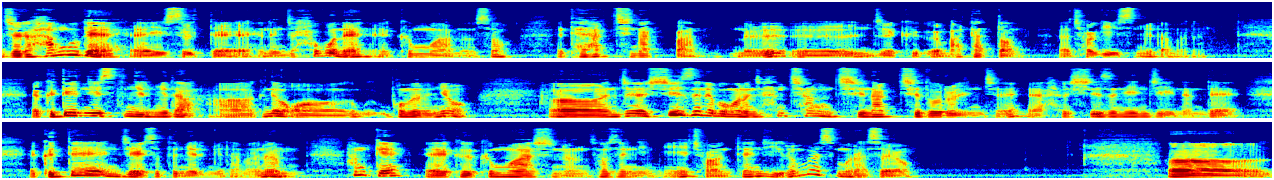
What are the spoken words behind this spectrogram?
제가 한국에 있을 때는 이제 학원에 근무하면서 대학 진학반 을 이제 그 맡았던 적이 있습니다만은 그때 이제 있었던 일입니다. 아 근데 어 보면은요 어, 이제 시즌에 보면 이제 한창 진학 지도를 이제 할 시즌이 이제 있는데, 그때 이제 있었던 일입니다만은, 함께 그 근무하시는 선생님이 저한테 이제 이런 말씀을 하세요. 어,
